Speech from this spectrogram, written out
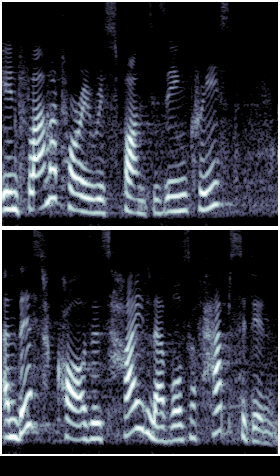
inflammatory response is increased, and this causes high levels of hepcidin,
